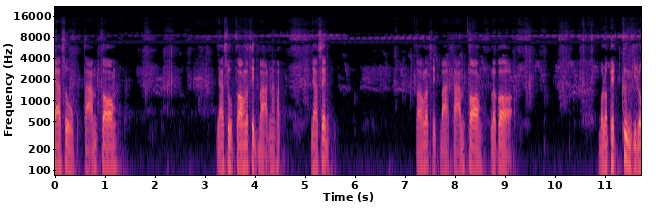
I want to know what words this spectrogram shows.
ยาสูบสามซอง ยาสูบซองละสิบบาทนะครับ ยาเส้นซองละสิบบาทสามซอง แล้วก็บรเพชรครึ่งกิโล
